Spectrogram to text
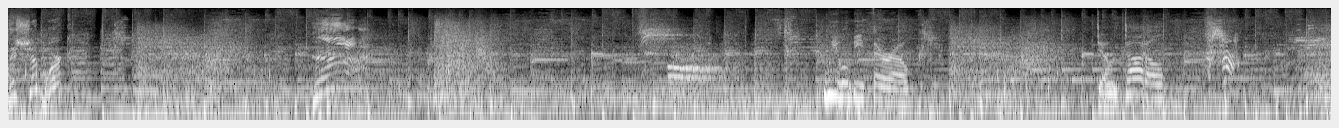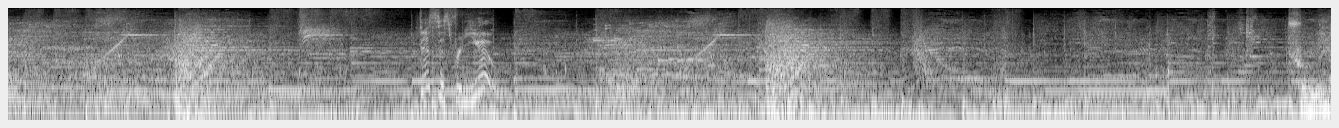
This should work. we will be thorough. Don't dawdle. This is for you. Truly,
